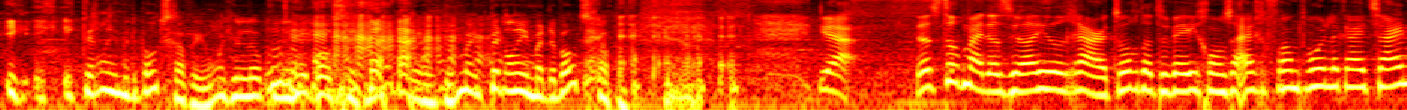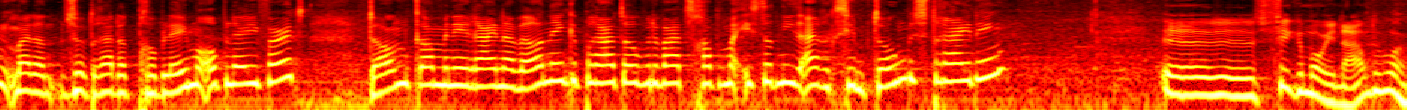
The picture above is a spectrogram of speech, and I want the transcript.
ik, ik, ik ben alleen maar de boodschappen, jongens. Jullie lopen een hele boodschappen. maar ik ben alleen maar de boodschappen. Ja. Dat is toch maar dat is wel heel raar, toch? Dat de wegen onze eigen verantwoordelijkheid zijn. Maar dan, zodra dat problemen oplevert, dan kan meneer Reina wel in één keer praten over de waterschappen. Maar is dat niet eigenlijk symptoombestrijding? Eh, vind ik een mooie naam ervoor.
